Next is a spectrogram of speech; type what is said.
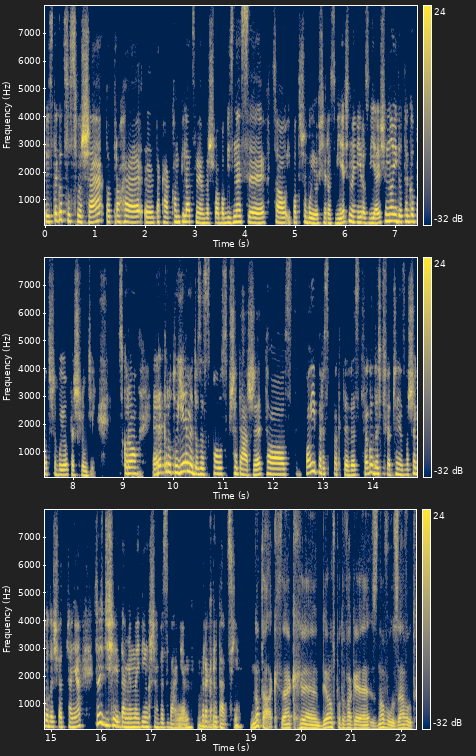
I z tego, co słyszę, to trochę e, taka kompilacja wyszła, bo biznesy chcą i potrzebują się rozwijać, no i rozwijają się, no i do tego potrzebują też ludzi. Skoro rekrutujemy do zespołu sprzedaży, to z Twojej perspektywy, z Twojego doświadczenia, z Waszego doświadczenia, co jest dzisiaj, Damian, największym wyzwaniem w mhm. rekrutacji? No tak, tak. E, biorąc pod uwagę znowu zawód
